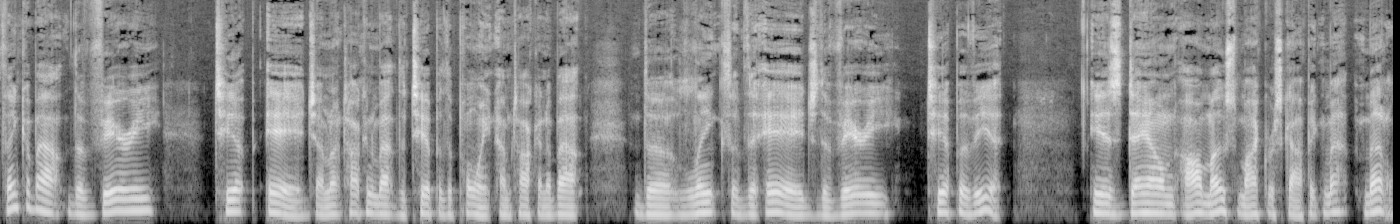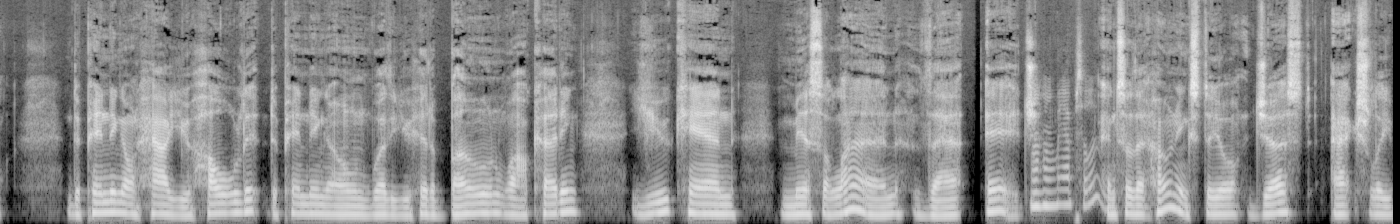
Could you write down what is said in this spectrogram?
think about the very tip edge. I'm not talking about the tip of the point. I'm talking about the length of the edge. The very tip of it is down almost microscopic me- metal. Depending on how you hold it, depending on whether you hit a bone while cutting, you can misalign that edge. hmm absolutely. And so that honing steel just actually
